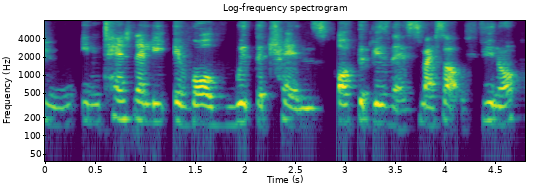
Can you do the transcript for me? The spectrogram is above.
to intentionally evolve with the trends of the business myself, you know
